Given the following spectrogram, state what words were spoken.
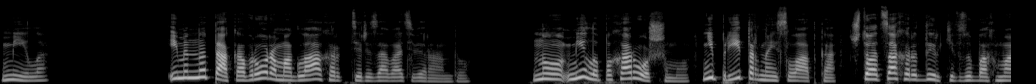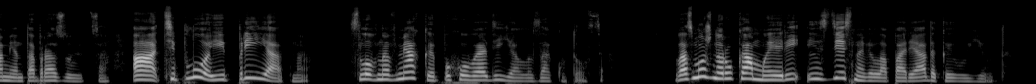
Мило. Именно так Аврора могла охарактеризовать веранду. Но мило по-хорошему, не приторно и сладко, что от сахара дырки в зубах в момент образуются, а тепло и приятно, словно в мягкое пуховое одеяло закутался. Возможно, рука Мэри и здесь навела порядок и уют.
